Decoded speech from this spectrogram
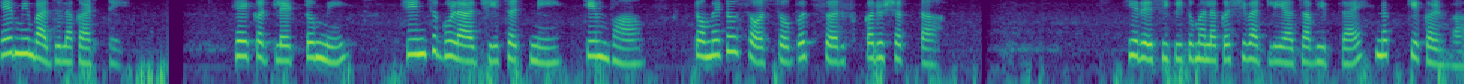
हे मी बाजूला काढते. हे कटलेट तुम्ही चिंच गुळाची चटणी किंवा टोमॅटो सॉससोबत सर्व्ह करू शकता. ही रेसिपी तुम्हाला कशी वाटली याचा अभिप्राय नक्की कळवा.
